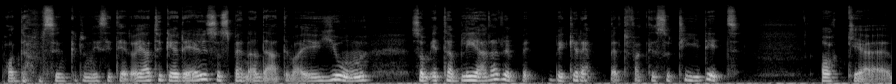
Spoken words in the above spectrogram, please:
podda om synkronicitet och jag tycker det är ju så spännande att det var ju Jung som etablerade begreppet faktiskt så tidigt. Och eh,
